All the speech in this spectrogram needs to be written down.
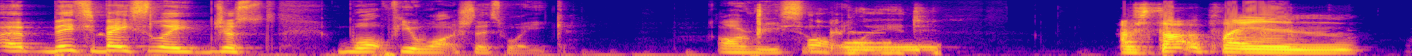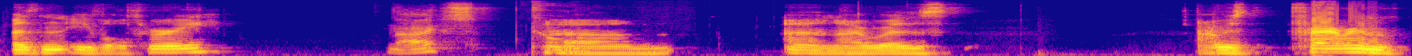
Uh, bas- basically, just what have you watched this week or recently? Oh, weird. I've started playing Resident Evil Three. Nice. Cool. Um, and I was, I was faring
